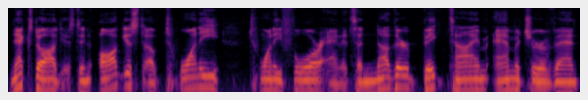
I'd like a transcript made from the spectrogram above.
next August, in August of 2024. And it's another big time amateur event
